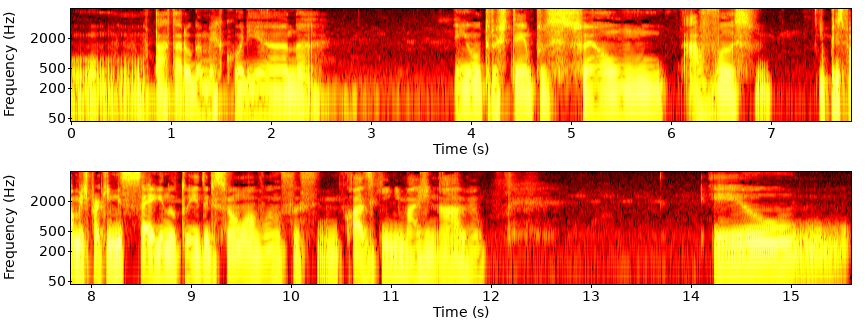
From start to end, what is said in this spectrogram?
o Tartaruga Mercuriana em outros tempos, isso é um avanço. E principalmente para quem me segue no Twitter, isso é um avanço assim, quase que inimaginável eu.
